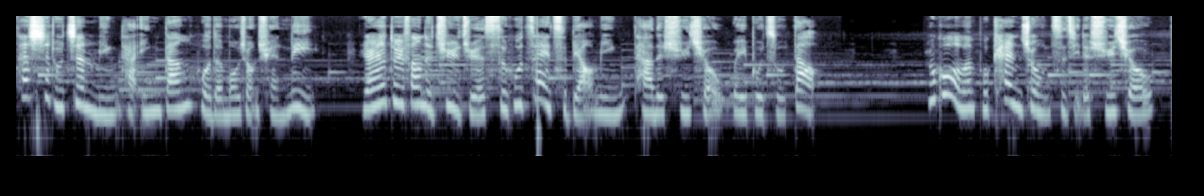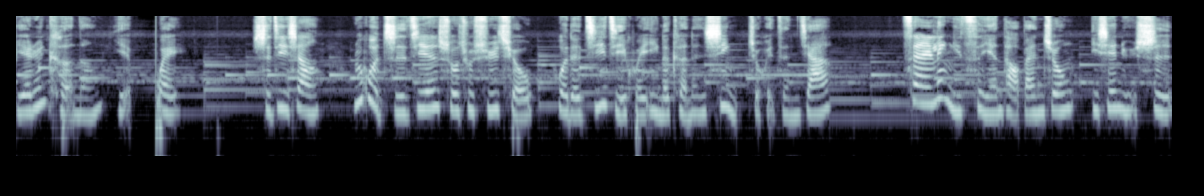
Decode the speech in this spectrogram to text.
他试图证明他应当获得某种权利，然而对方的拒绝似乎再次表明他的需求微不足道。如果我们不看重自己的需求，别人可能也不会。实际上，如果直接说出需求，获得积极回应的可能性就会增加。在另一次研讨班中，一些女士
